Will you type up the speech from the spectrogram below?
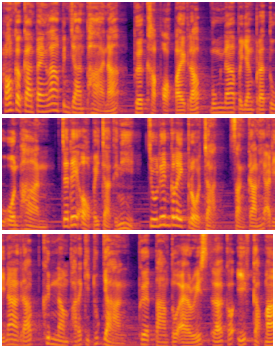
พร้อมกับการแปลงร่างเป็นยานผ่านะ เพื่อขับออกไปครับ มุ่งหน้าไปยังประตูโอนผ่าน จะได้ออกไปจากที่นี่ จูเลียนก็เลยโกรธจัด สั่งการให้อาดีนาครับ ขึ้นนำภารกิจทุกอย่าง เพื่อตามตัวแอริสแล้วก็อีฟกลับมา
